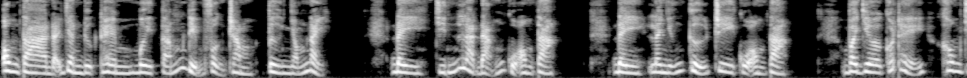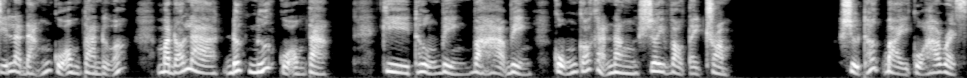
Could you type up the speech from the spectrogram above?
Ông ta đã giành được thêm 18 điểm phần trăm từ nhóm này. Đây chính là đảng của ông ta. Đây là những cử tri của ông ta. Và giờ có thể không chỉ là đảng của ông ta nữa, mà đó là đất nước của ông ta. Khi Thượng viện và Hạ viện cũng có khả năng rơi vào tay Trump. Sự thất bại của Harris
